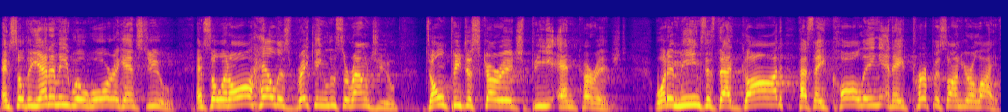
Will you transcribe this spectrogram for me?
And so the enemy will war against you. And so when all hell is breaking loose around you, don't be discouraged, be encouraged. What it means is that God has a calling and a purpose on your life.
